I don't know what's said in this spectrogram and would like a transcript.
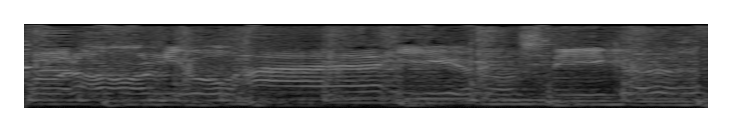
Put on your high heel sneakers.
